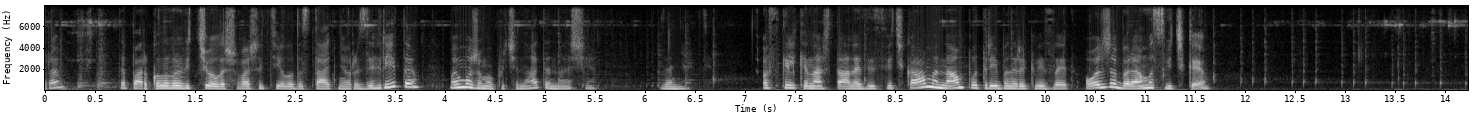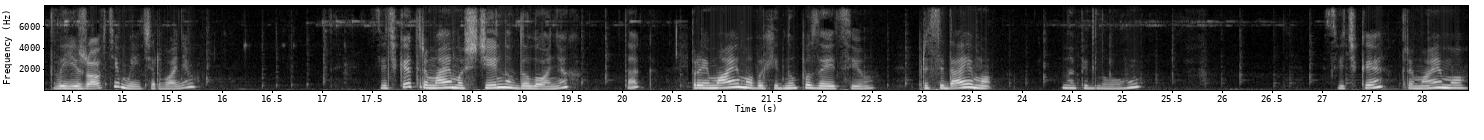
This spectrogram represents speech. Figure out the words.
Добре. Тепер, коли ви відчули, що ваше тіло достатньо розігріте, ми можемо починати наші заняття. Оскільки наш танець зі свічками, нам потрібен реквізит. Отже, беремо свічки. Твої жовті, мої червоні. Свічки тримаємо щільно в долонях. Так? Приймаємо вихідну позицію. Присідаємо на підлогу. Свічки тримаємо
